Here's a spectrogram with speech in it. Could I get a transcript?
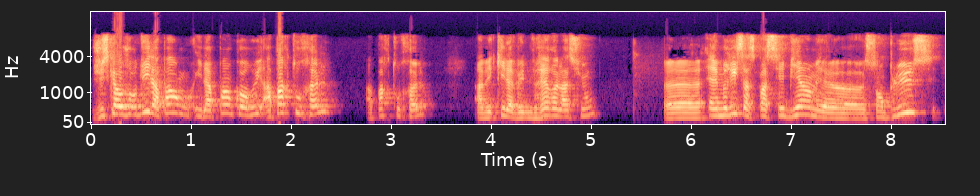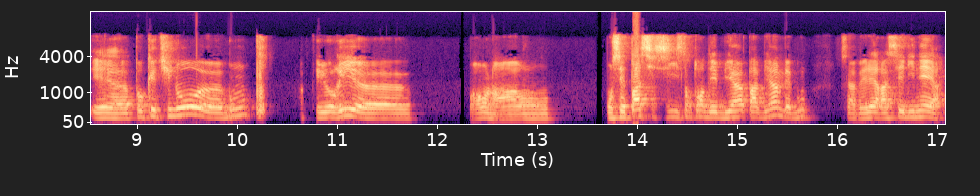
jusqu'à aujourd'hui il n'a pas pas encore eu à part Tuchel à part Tuchel avec qui il avait une vraie relation. Euh, Emery ça se passait bien mais euh, sans plus. Et euh, Pochettino bon a priori on a on ne sait pas s'ils si, s'entendaient bien, pas bien, mais bon, ça avait l'air assez linéaire.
